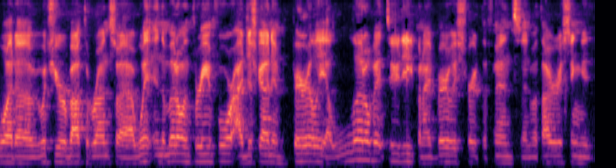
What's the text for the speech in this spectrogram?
what uh what you're about to run. So I went in the middle in three and four. I just got in barely a little bit too deep and I barely scraped the fence. And with iRacing,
